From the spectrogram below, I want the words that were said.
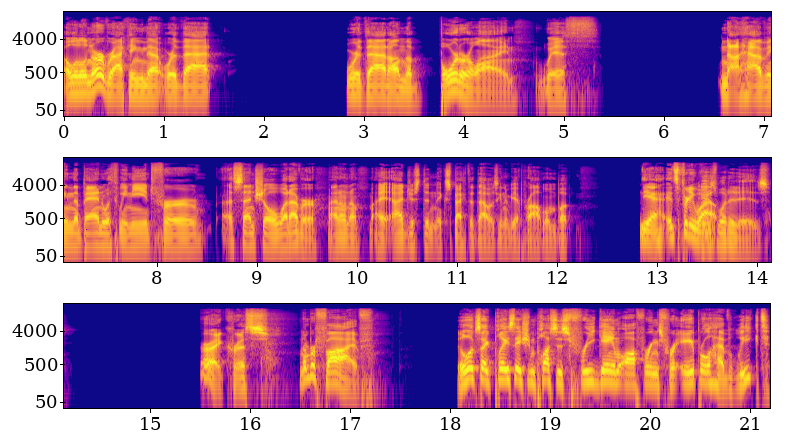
a little nerve wracking that we're that we're that on the borderline with not having the bandwidth we need for essential whatever. I don't know. I, I just didn't expect that that was going to be a problem, but Yeah, it's pretty wild. is what it is. All right, Chris. Number five. It looks like PlayStation Plus's free game offerings for April have leaked,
